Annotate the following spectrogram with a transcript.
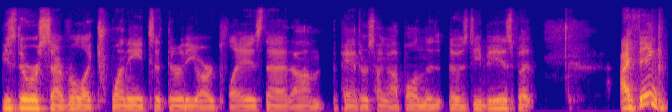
because there were several like 20 to 30 yard plays that um, the Panthers hung up on the, those DBs. But I think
